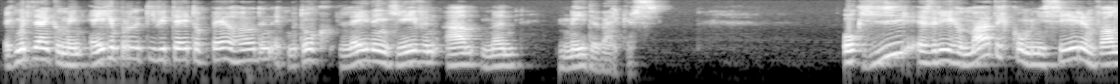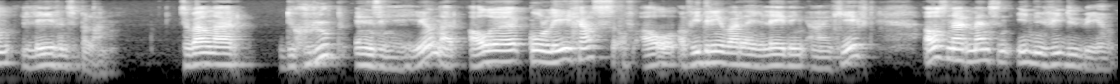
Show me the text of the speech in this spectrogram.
Ik moet niet enkel mijn eigen productiviteit op peil houden, ik moet ook leiding geven aan mijn medewerkers. Ook hier is regelmatig communiceren van levensbelang. Zowel naar de groep in zijn geheel, naar alle collega's of, al, of iedereen waar je leiding aan geeft, als naar mensen individueel.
